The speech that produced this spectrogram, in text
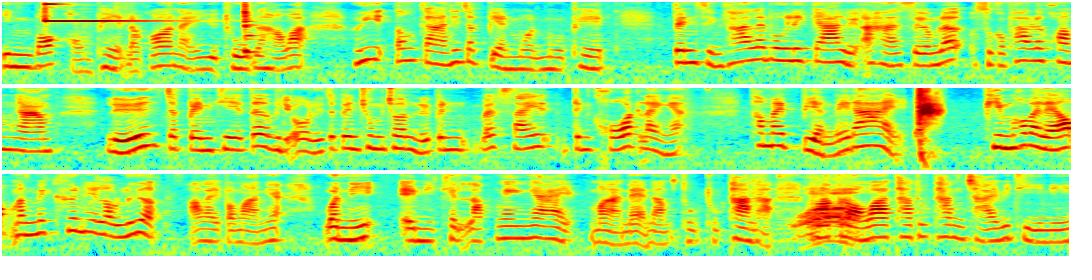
inbox ของเพจแล้วก็ใน YouTube นะคะว่าเฮ้ยต้องการที่จะเปลี่ยนหมวดหมู่เพจเป็นสินค้าและบริการหรืออาหารเสริมและสุขภาพและความงาม หรือจะเป็น creator วิดีโอหรือจะเป็นชุมชน หรือเป็นเว็บไซต์เป็นโค้ชอะไรเงี้ยทำไมเปลี่ยนไม่ได้ พิมพ์เข้าไปแล้วมันไม่ขึ้นให้เราเลือกอะไรประมาณเนี้ยวันนี้เอมีเคล็ดลับง่าย ๆ มาแนะนำทุกทุกๆท่านค่ะรับรองว่าถ้าทุกท่านใช้วิธีนี้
